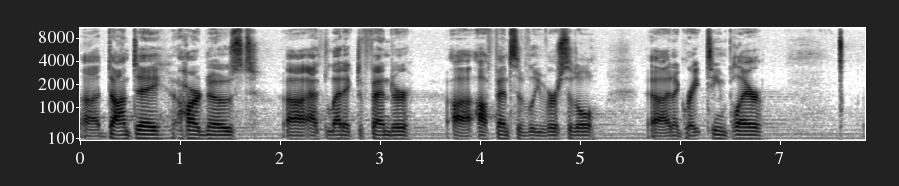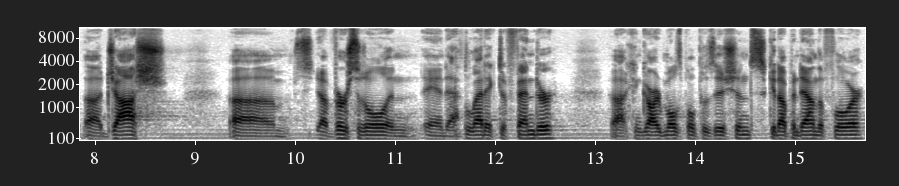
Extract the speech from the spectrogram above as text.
Uh, Donte, hard nosed, uh, athletic defender, uh, offensively versatile, uh, and a great team player. Josh, um, versatile and, and athletic defender uh, can guard multiple positions, get up and down the floor.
